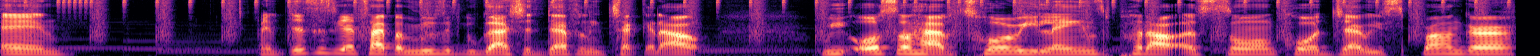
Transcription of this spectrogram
And if this is your type of music, you guys should definitely check it out. We also have Tory Lanez put out a song called Jerry Sprunger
